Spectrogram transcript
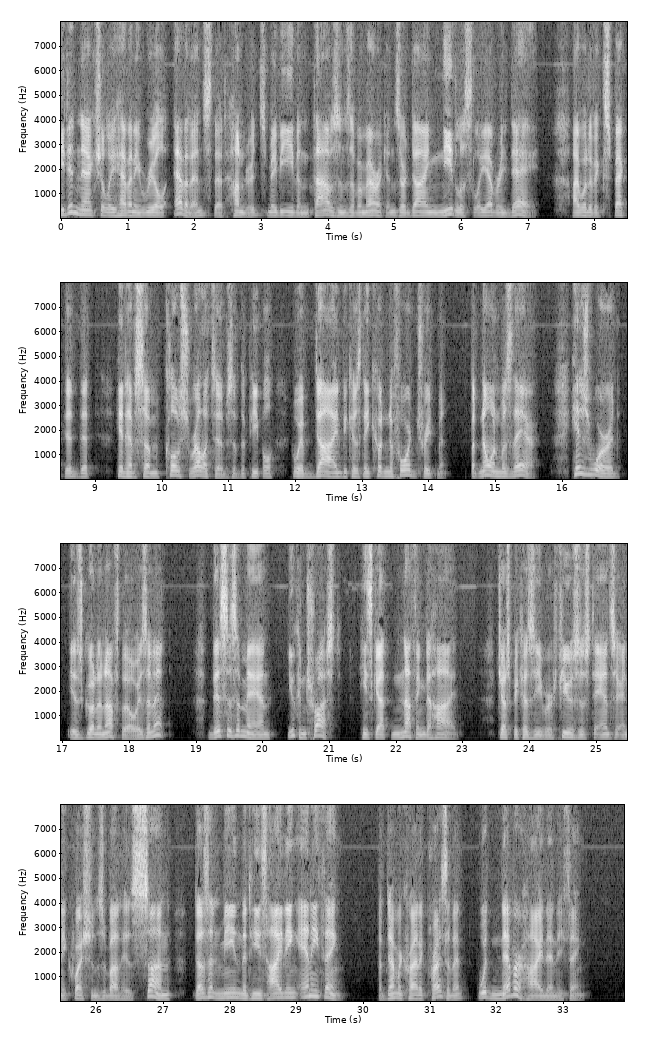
He didn't actually have any real evidence that hundreds, maybe even thousands of Americans are dying needlessly every day. I would have expected that he'd have some close relatives of the people who have died because they couldn't afford treatment, but no one was there. His word is good enough, though, isn't it? This is a man you can trust. He's got nothing to hide. Just because he refuses to answer any questions about his son doesn't mean that he's hiding anything. A Democratic president would never hide anything.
